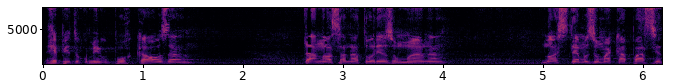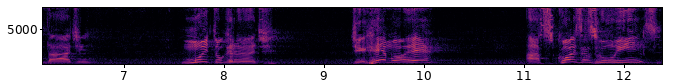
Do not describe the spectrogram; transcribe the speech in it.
Repita comigo, por causa da nossa natureza humana, nós temos uma capacidade muito grande de remoer as coisas ruins.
